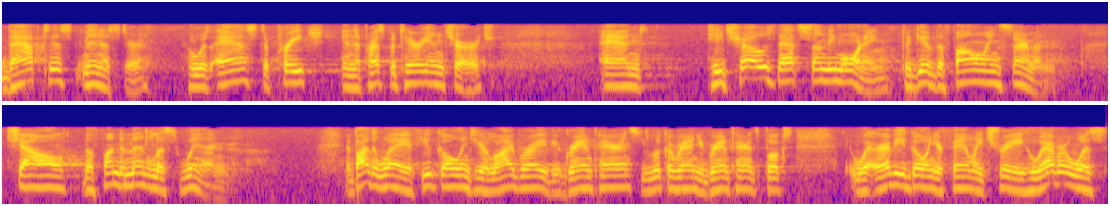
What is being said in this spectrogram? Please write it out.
Baptist minister who was asked to preach in the Presbyterian church, and he chose that Sunday morning to give the following sermon Shall the fundamentalists win? And by the way, if you go into your library of your grandparents, you look around your grandparents' books, wherever you go in your family tree, whoever was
